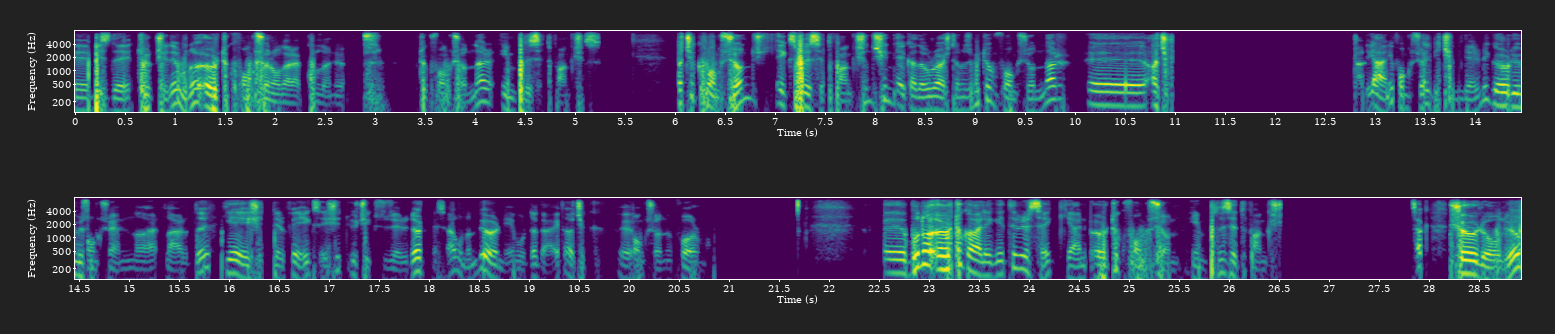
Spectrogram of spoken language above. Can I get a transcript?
E, biz de Türkçe'de bunu örtük fonksiyon olarak kullanıyoruz. Örtük fonksiyonlar implicit functions. Açık fonksiyon, explicit function. Şimdiye kadar uğraştığımız bütün fonksiyonlar e, açık yani fonksiyonel biçimlerini gördüğümüz fonksiyonlardı. y eşittir fx eşit 3x üzeri 4 mesela bunun bir örneği burada gayet açık e, fonksiyonun formu. E, bunu örtük hale getirirsek yani örtük fonksiyon implicit function şöyle oluyor.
